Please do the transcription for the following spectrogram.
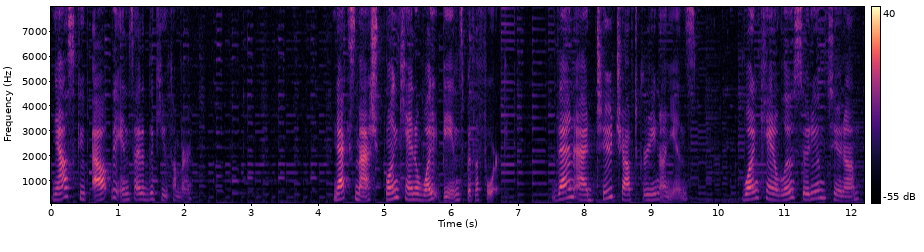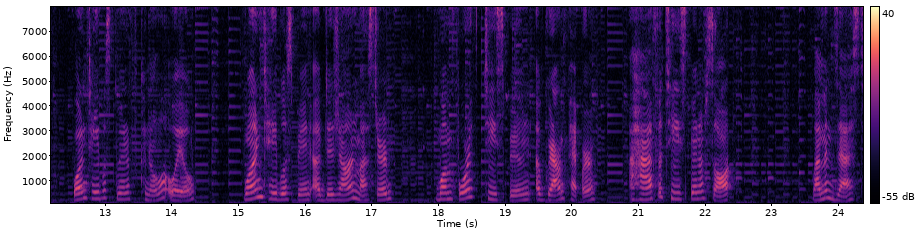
Now scoop out the inside of the cucumber. Next mash one can of white beans with a fork. Then add two chopped green onions, one can of low sodium tuna, one tablespoon of canola oil, one tablespoon of Dijon mustard, one fourth teaspoon of ground pepper, a half a teaspoon of salt, lemon zest,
